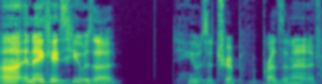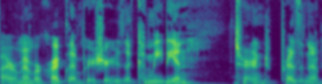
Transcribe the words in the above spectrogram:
Uh, in any case, he was a he was a trip of a president, if I remember correctly. I'm pretty sure he's a comedian turned president.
